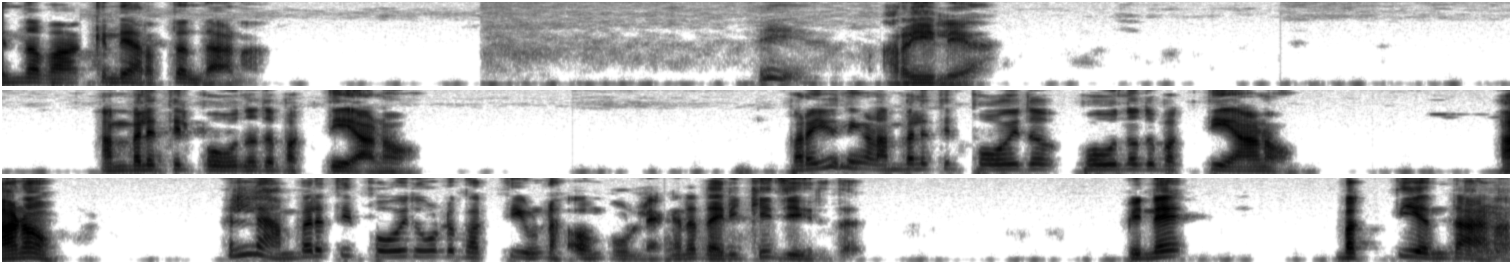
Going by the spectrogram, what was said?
എന്ന വാക്കിന്റെ അർത്ഥം എന്താണ്? അറിയില്ല. അമ്പലത്തിൽ പോകുന്നത് ഭക്തിയാണോ? പറയൂ നിങ്ങൾ അമ്പലത്തിൽ പോയത് പോകുന്നത് ഭക്തിയാണോ? ആണോ? അല്ല അമ്പലത്തിൽ പോയത് കൊണ്ട് ഭക്തി ഉണ്ടാവാൻ പോകില്ല അങ്ങനെ ധരിക്കുകയും ചെയ്യരുത്. പിന്നെ ഭക്തി എന്താണ്?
